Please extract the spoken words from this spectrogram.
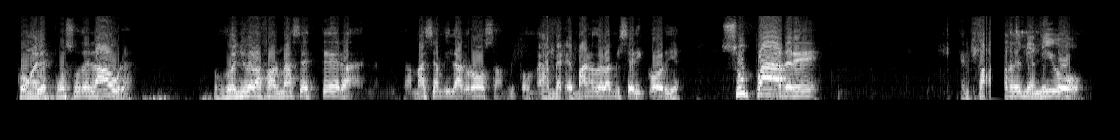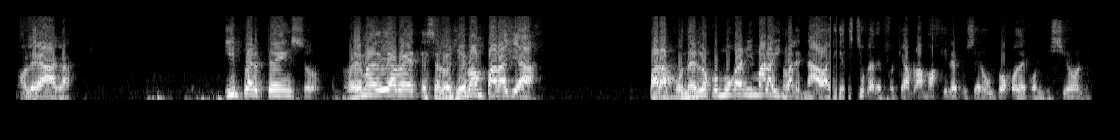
con el esposo de Laura. Los dueños de la farmacia Estera, farmacia milagrosa, mi hermano de la misericordia, su padre, el padre de mi amigo, no le haga, hipertenso, problema de diabetes, se lo llevan para allá para ponerlo como un animal ahí no vale nada. Y eso que después que hablamos aquí le pusieron un poco de condiciones.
